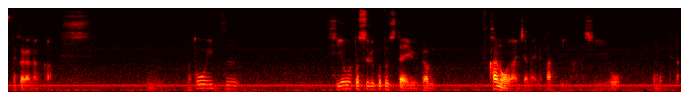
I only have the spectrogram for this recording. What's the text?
うん、だからなんか、うんまあ、統一しようとすること自体が不可能なんじゃないのかっていう話を思ってた。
